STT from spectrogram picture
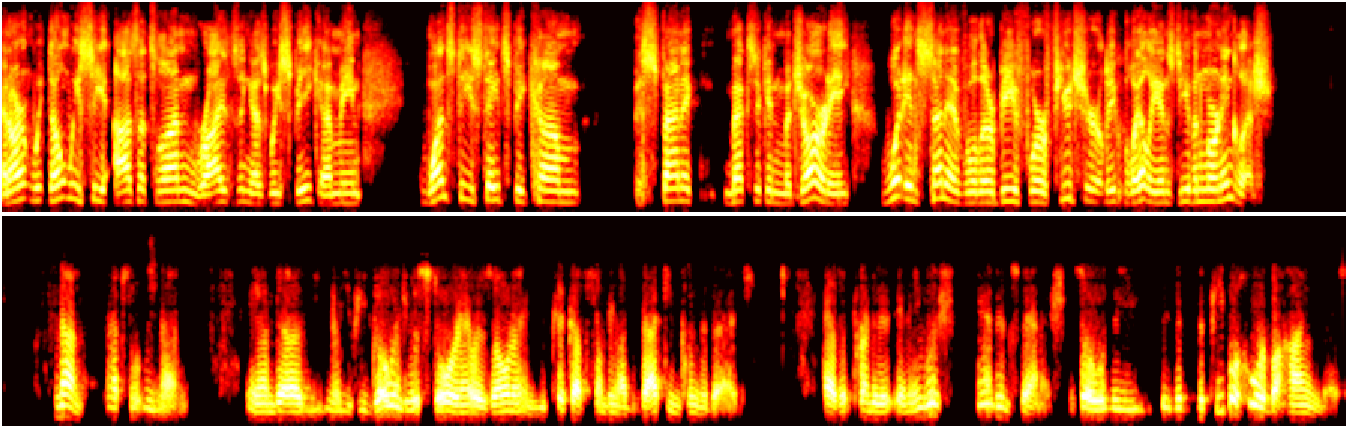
And aren't we? Don't we see Aztlan rising as we speak? I mean, once these states become Hispanic Mexican majority, what incentive will there be for future illegal aliens to even learn English? None, absolutely none. And uh, you know, if you go into a store in Arizona and you pick up something like vacuum cleaner bags, has it printed in English and in Spanish. So the the, the people who are behind this,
